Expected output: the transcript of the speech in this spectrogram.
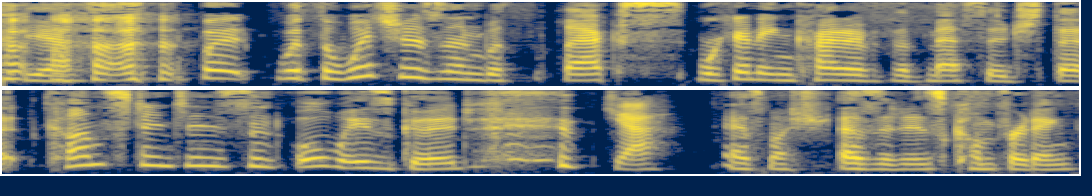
yes. but with the witches and with Lex, we're getting kind of the message that constant isn't always good. yeah as much as it is comforting.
